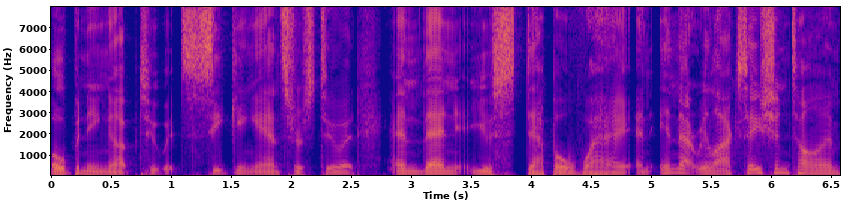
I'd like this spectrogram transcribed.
opening up to it, seeking answers to it, and then you step away. And in that relaxation time,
